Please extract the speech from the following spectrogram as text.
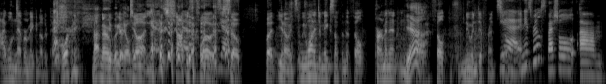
"I will never make another pegboard. Not no, but we are done. Yes. Shop is closed." Yes. So but you know, it's we wanted to make something that felt permanent and Yeah. felt, felt new and different. So. Yeah, and it's real special. Um,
